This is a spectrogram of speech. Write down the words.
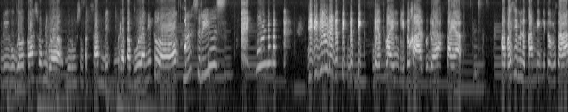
di Google Classroom gue belum sempet submit berapa bulan itu loh. Hah serius? Jadi dia udah detik-detik deadline gitu kan udah kayak apa sih mendekati gitu misalnya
